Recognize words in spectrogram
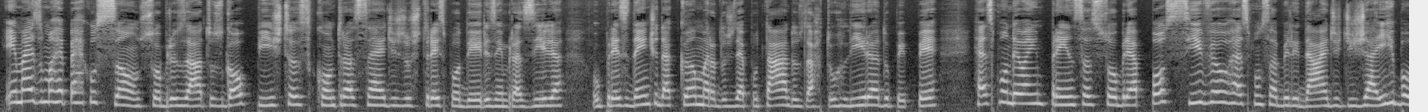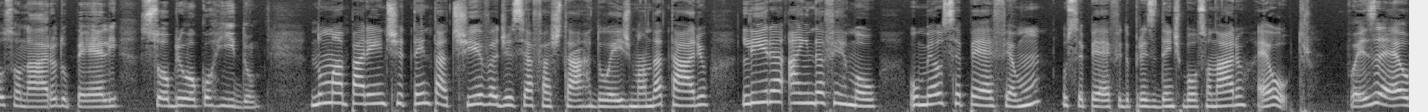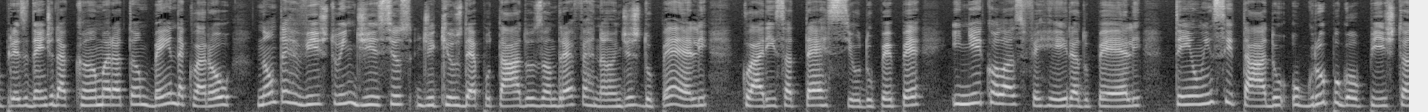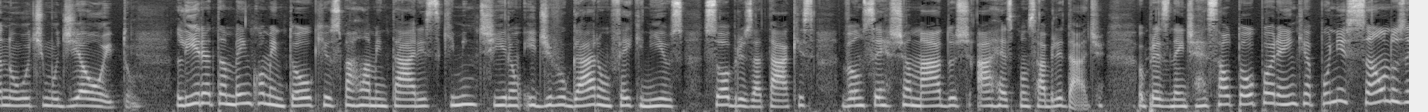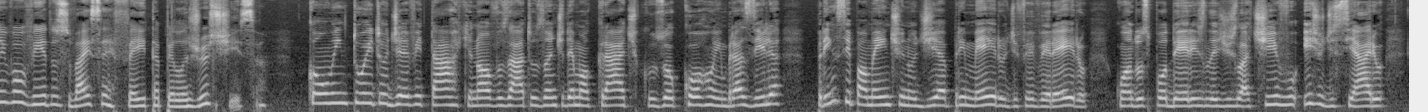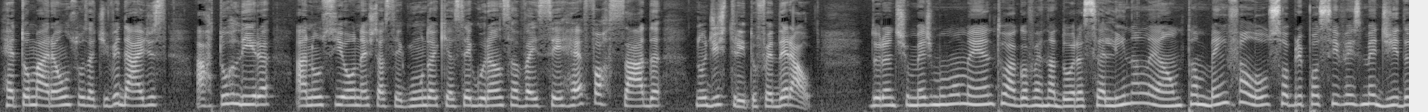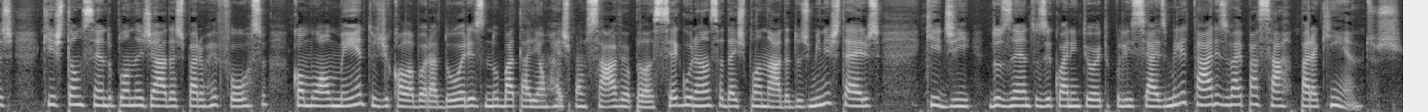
Em mais uma repercussão sobre os atos golpistas contra as sedes dos três poderes em Brasília, o presidente da Câmara dos Deputados, Arthur Lira, do PP, respondeu à imprensa sobre a possível responsabilidade de Jair Bolsonaro, do PL, sobre o ocorrido. Numa aparente tentativa de se afastar do ex-mandatário, Lira ainda afirmou: o meu CPF é um, o CPF do presidente Bolsonaro é outro. Pois é, o presidente da Câmara também declarou não ter visto indícios de que os deputados André Fernandes, do PL, Clarissa Tércio, do PP e Nicolas Ferreira, do PL, tenham incitado o grupo golpista no último dia 8. Lira também comentou que os parlamentares que mentiram e divulgaram fake news sobre os ataques vão ser chamados à responsabilidade. O presidente ressaltou, porém, que a punição dos envolvidos vai ser feita pela Justiça. Com o intuito de evitar que novos atos antidemocráticos ocorram em Brasília, principalmente no dia 1 de fevereiro, quando os poderes legislativo e judiciário retomarão suas atividades, Arthur Lira anunciou nesta segunda que a segurança vai ser reforçada no Distrito Federal. Durante o mesmo momento, a governadora Celina Leão também falou sobre possíveis medidas que estão sendo planejadas para o reforço, como o aumento de colaboradores no batalhão responsável pela segurança da esplanada dos ministérios, que de 248 policiais militares vai passar para 500.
